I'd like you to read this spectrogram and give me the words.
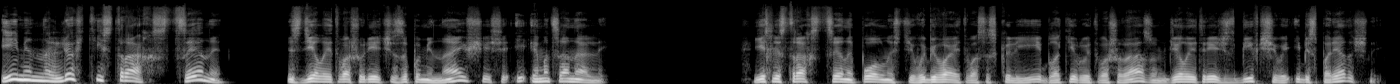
Именно легкий страх сцены сделает вашу речь запоминающейся и эмоциональной. Если страх сцены полностью выбивает вас из колеи, блокирует ваш разум, делает речь сбивчивой и беспорядочной,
